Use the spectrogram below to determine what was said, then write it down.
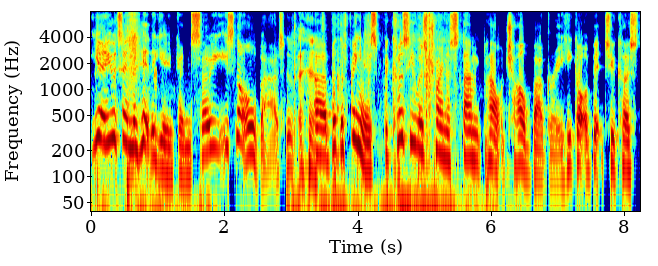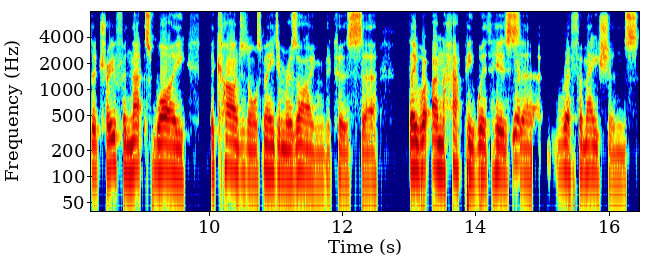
Yeah, he was in the Hitler Jugend, so he- he's not all bad. uh, but the thing is, because he was trying to stamp out child buggery, he got a bit too close to the truth, and that's why the Cardinals made him resign because uh, they were unhappy with his Yep. uh, reformations.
